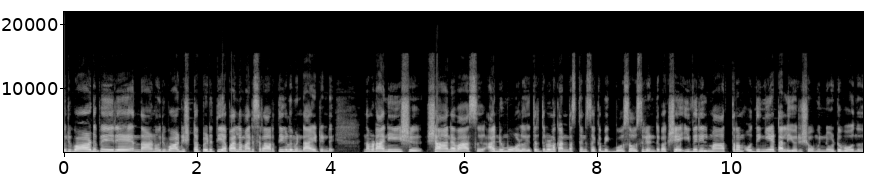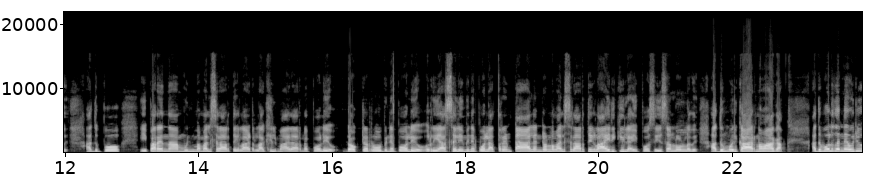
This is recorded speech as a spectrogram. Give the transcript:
ഒരുപാട് പേര് എന്താണ് ഒരുപാട് ഇഷ്ടപ്പെടുത്തിയ പല മത്സരാർത്ഥികളും ഉണ്ടായിട്ടുണ്ട്. നമ്മുടെ അനീഷ് ഷാനവാസ് അനുമോൾ ഇത്തരത്തിലുള്ള കണ്ടസ്റ്റൻസ് ഒക്കെ ബിഗ് ബോസ് ഹൗസിലുണ്ട് പക്ഷേ ഇവരിൽ മാത്രം ഒതുങ്ങിയിട്ടല്ല ഈ ഒരു ഷോ മുന്നോട്ട് പോകുന്നത്. അതിപ്പോൾ ഈ പറയുന്ന മുൻ മത്സരാർത്ഥികളായിട്ടുള്ള അഖിൽ മാലാറിനെ പോലെയോ ഡോക്ടർ റോബിനെ പോലെയോ റിയാസ് സലീമിനെ പോലെ അത്രയും ടാലന്റ് ഉള്ള മത്സരാർത്ഥികളായിരിക്കില്ല ഇപ്പോൾ സീസണിലുള്ളത് അതും ഒരു കാരണമാകാം. അതുപോലെ തന്നെ ഒരു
